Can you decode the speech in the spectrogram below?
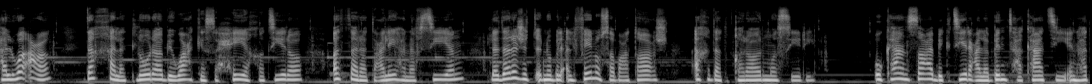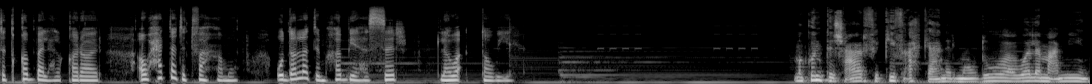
هالوقعة دخلت لورا بوعكة صحية خطيرة أثرت عليها نفسياً لدرجة أنه بال 2017 أخذت قرار مصيري. وكان صعب كتير على بنتها كاتي إنها تتقبل هالقرار أو حتى تتفهمه وضلت مخبية هالسر لوقت طويل. ما كنتش عارفة كيف أحكي عن الموضوع ولا مع مين.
